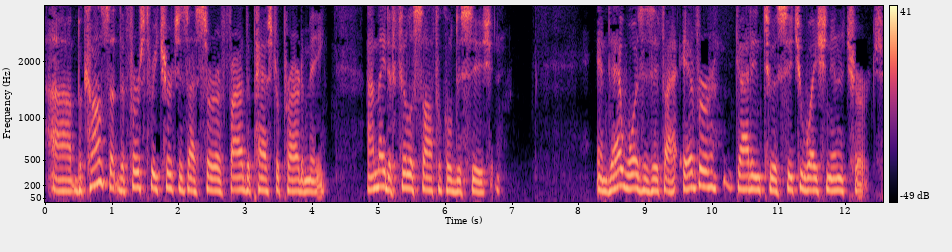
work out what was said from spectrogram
uh, because the first three churches I served fired the pastor prior to me, I made a philosophical decision. And that was as if I ever got into a situation in a church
